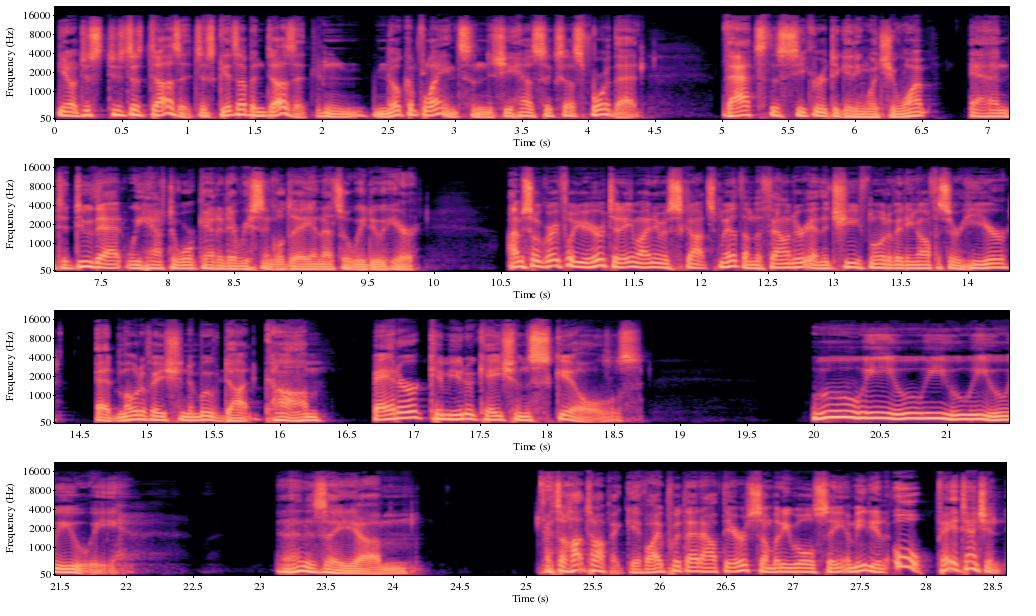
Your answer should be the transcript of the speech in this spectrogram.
You know, just just, just does it. Just gets up and does it, and no complaints. And she has success for that. That's the secret to getting what you want. And to do that, we have to work at it every single day, and that's what we do here. I'm so grateful you're here today. My name is Scott Smith. I'm the founder and the chief motivating officer here at motivationtomove.com. Better communication skills. Ooh wee ooh wee ooh ooh ooh ooh. That is a um, it's a hot topic. If I put that out there, somebody will say immediately, "Oh, pay attention.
